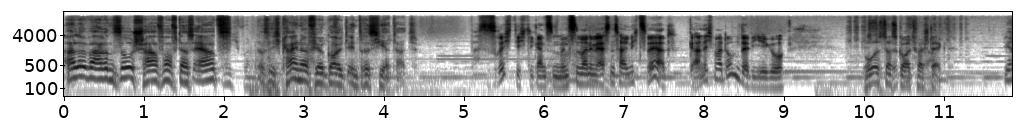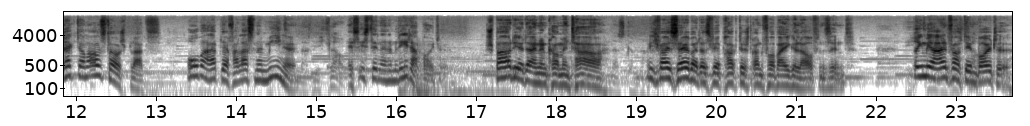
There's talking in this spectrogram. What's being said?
Alle waren so scharf auf das Erz, dass sich keiner für Gold interessiert hat. Das ist richtig. Die ganzen Münzen waren im ersten Teil nichts wert. Gar nicht mal dumm, der Diego. Wo ist das Gold versteckt? Direkt am Austauschplatz, oberhalb der verlassenen Mine. Es ist in einem Lederbeutel. Spar dir deinen Kommentar. Ich weiß selber, dass wir praktisch dran vorbeigelaufen sind. Bring mir einfach den Beutel.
